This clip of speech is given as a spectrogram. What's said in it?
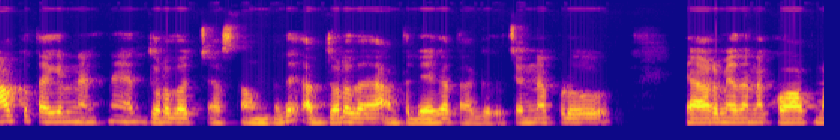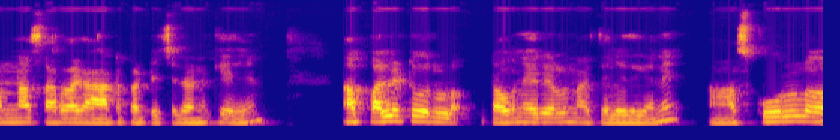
ఆకు తగిలిన వెంటనే దురద వచ్చేస్తూ ఉంటుంది. ఆ దురద అంత బేగా తగ్గదు. చిన్నప్పుడు ఎవరి మీద కోపం ఉన్నా సరదాగా ఆట పట్టించడానికి ఆ పల్లెటూరులో టౌన్ ఏరియాలో నాకు తెలియదు కానీ ఆ స్కూల్లో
